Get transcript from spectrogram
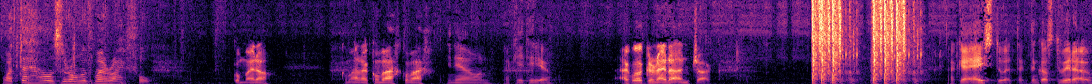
What the hell is wrong with my rifle? kom maar daar. Kom maar daar, kom weg, kom weg. Ja man, oké okay, hier. Ek wil grenade inchuck. Oké, hij is dood. Ik denk als tweede ou.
